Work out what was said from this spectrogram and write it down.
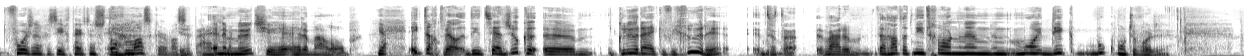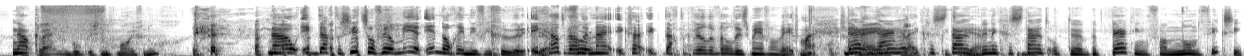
voor zijn gezicht heeft. Een stofmasker was ja. het eigenlijk. En een mutsje he helemaal op. Ja. Ik dacht wel, dit zijn zulke uh, kleurrijke figuren. Dat, waren, dan had het niet gewoon een, een mooi dik boek moeten worden. Nou, een klein boek is niet mooi genoeg? nou, ik dacht, er zit zoveel meer in nog in die figuren. Ik, ja. had wel Voor... de, ik, zou, ik dacht, ik wilde wel iets meer van weten. Maar goed, daar, nee, daar heb ik gestuurd, Pieter, ja. ben ik gestuurd op de beperking van non-fictie.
